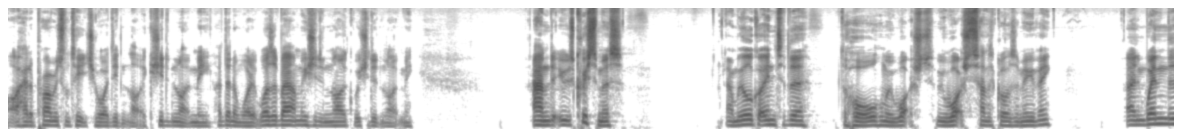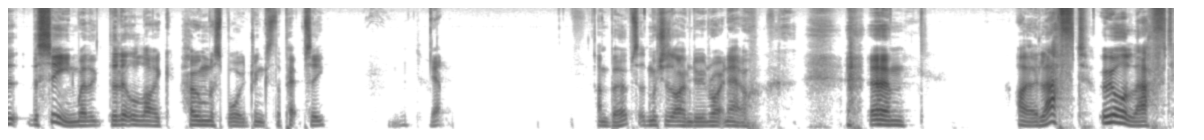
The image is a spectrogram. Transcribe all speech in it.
I had a primary school teacher who I didn't like. She didn't like me. I don't know what it was about me. She didn't like, but she didn't like me. And it was Christmas, and we all got into the, the hall and we watched we watched Santa Claus the movie. And when the, the scene where the, the little like homeless boy drinks the Pepsi Yep. And burps as much as I'm doing right now, um, I laughed. We all laughed.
